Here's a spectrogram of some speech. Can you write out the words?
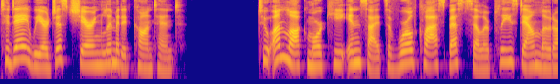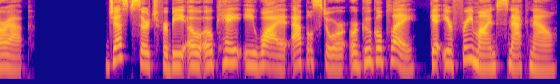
Today we are just sharing limited content. To unlock more key insights of world class bestseller, please download our app. Just search for BOOKEY at Apple Store or Google Play. Get your free mind snack now.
